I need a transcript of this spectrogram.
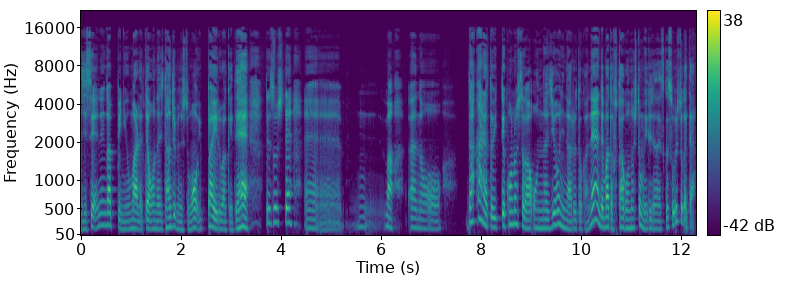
じ生年月日に生まれて同じ誕生日の人もいっぱいいるわけで、で、そして、えー、まあ、あの、だからといってこの人が同じようになるとかね。で、また双子の人もいるじゃないですか。そういう人がいたら、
